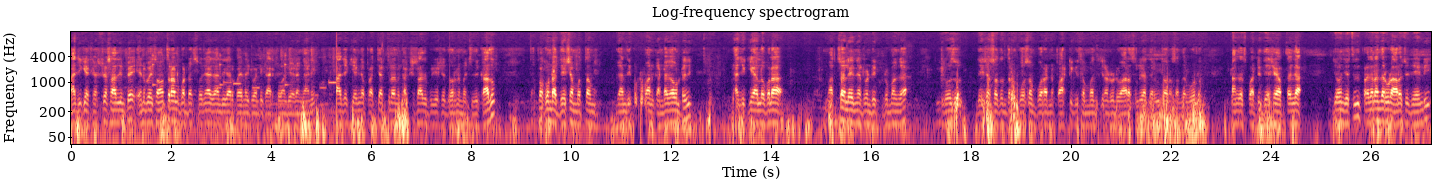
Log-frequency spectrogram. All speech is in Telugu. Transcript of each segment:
రాజకీయ కష్ట సాధింపే ఎనభై సంవత్సరాలు పడ్డ సోనియా గాంధీ గారి పైన ఇటువంటి కార్యక్రమాలు చేయడం కానీ రాజకీయంగా ప్రత్యర్థులను కక్ష సాధింపు చేసే ధోరణి మంచిది కాదు. తప్పకుండా దేశం మొత్తం గాంధీ కుటుంబానికి అండగా ఉంటుంది. రాజకీయాల లోపల మచ్చ లేనటువంటి కుటుంబంగా ఈరోజు దేశ స్వతంత్రం కోసం పోరాడిన పార్టీకి సంబంధించినటువంటి వారసులుగా జరుగుతున్న సందర్భంలో కాంగ్రెస్ పార్టీ దేశవ్యాప్తంగా ఉద్యమం చేస్తుంది. ప్రజలందరూ కూడా ఆలోచన చేయండి.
